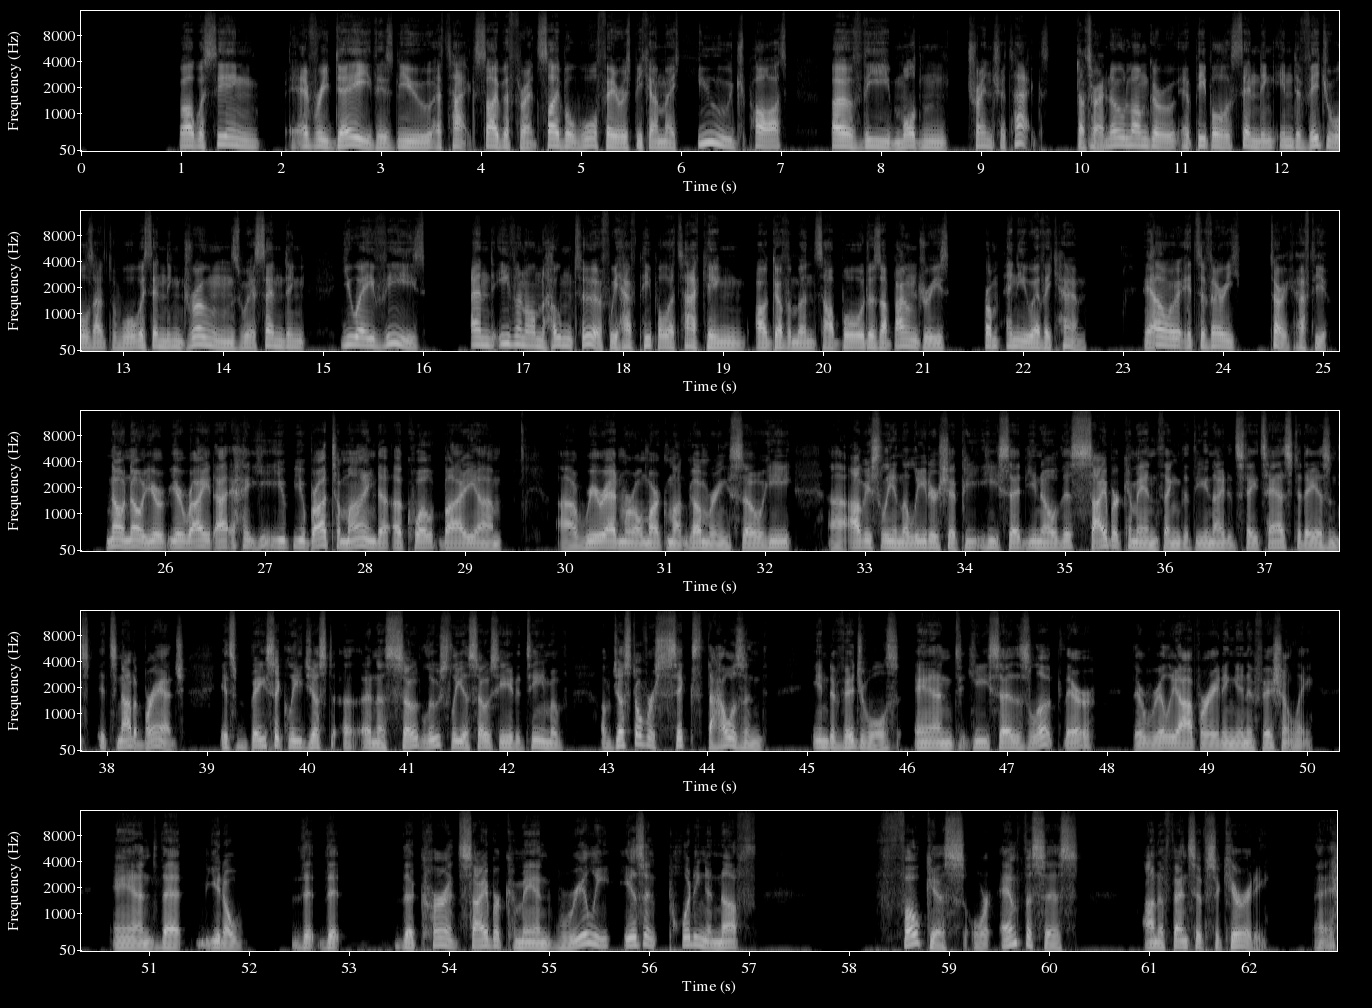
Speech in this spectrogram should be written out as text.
well, we're seeing every day there's new attacks, cyber threats, cyber warfare has become a huge part of the modern trench attacks. That's right. No longer are people sending individuals out to war. We're sending drones. We're sending UAVs. And even on home turf, we have people attacking our governments, our borders, our boundaries from anywhere they can. Yeah. So it's a very sorry. After you. No, no, you're you're right. I, you you brought to mind a, a quote by um, uh, Rear Admiral Mark Montgomery. So he uh, obviously in the leadership, he he said, you know, this cyber command thing that the United States has today isn't it's not a branch. It's basically just a, an asso- loosely associated team of of just over six thousand individuals, and he says, look, they're they're really operating inefficiently, and that you know that that the current cyber command really isn't putting enough focus or emphasis on offensive security.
